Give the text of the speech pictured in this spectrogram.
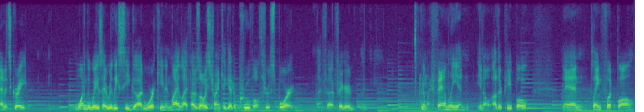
and it's great. One of the ways I really see God working in my life, I was always trying to get approval through sport. I figured, you know, my family and you know other people and playing football,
